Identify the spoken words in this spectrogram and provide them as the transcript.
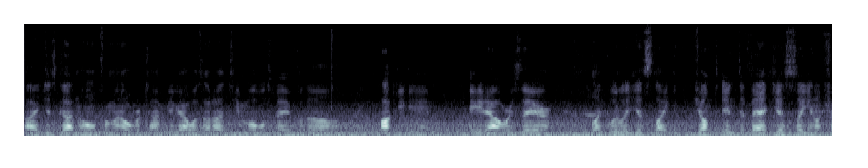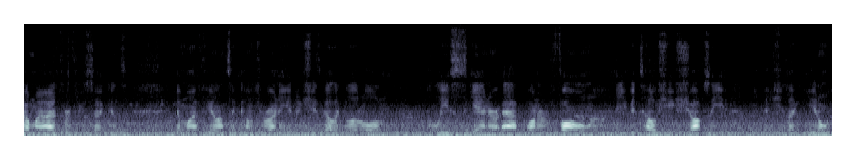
I just gotten home from an overtime gig. I was out at T-Mobile today for the hockey game. Eight hours there. Like literally just like jumped into bed just so you know shut my eyes for a few seconds. And my fiance comes running in and she's got like a little um, police scanner app on her phone. And you can tell she's shocked. So you, and she's like, you don't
